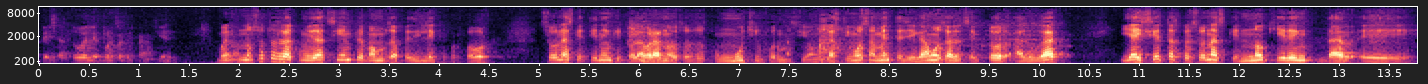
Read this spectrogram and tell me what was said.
pese a todo el esfuerzo que están haciendo. Bueno, nosotros de la comunidad siempre vamos a pedirle que por favor, son las que tienen que colaborar nosotros con mucha información. Lastimosamente llegamos al sector, al lugar, y hay ciertas personas que no quieren dar eh,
